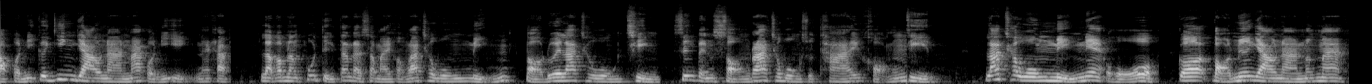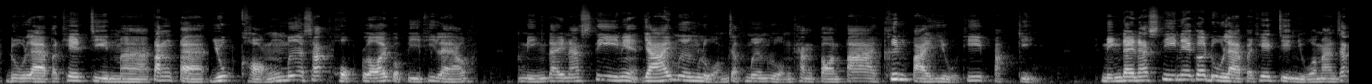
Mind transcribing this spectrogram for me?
าๆกว่านี้ก็ยิ่งยาวนานมากกว่านี้อีกนะครับเรากำลังพูดถึงตั้งแต่สมัยของราชวงศ์หมิง ต่อด้วยราชวงศ์ชิง ซึ่งเป็นสองราชวงศ์สุดท้ายของจีน ราชวงศ์หมิงเนี่ยโอ้โห ก็ต่อเนื่องยาวนานมาก ๆ ดูแลประเทศจีนมาตั้งแต่ยุคของเมื่อสัก 600 กว่าปีที่แล้วหมิงไดนาสตี้เนี่ยย้ายเมืองหลวงจากเมืองหลวงทางตอนใต้ขึ้นไปอยู่ที่ปักกิ่งหมิงไดนาสตี้เนี่ยก็ดูแลประเทศจีนอยู่ประมาณสัก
